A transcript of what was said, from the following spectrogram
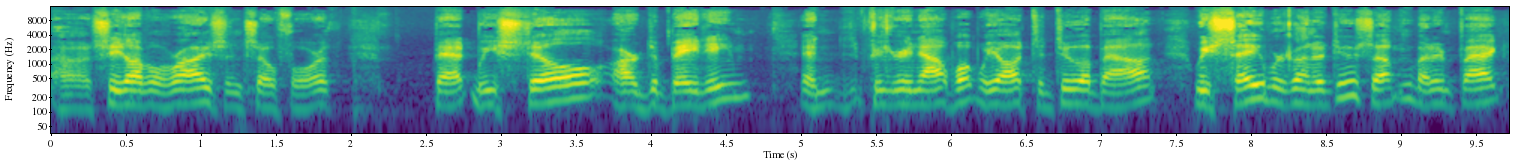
uh, sea level rise, and so forth, that we still are debating and figuring out what we ought to do about. We say we're going to do something, but in fact,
